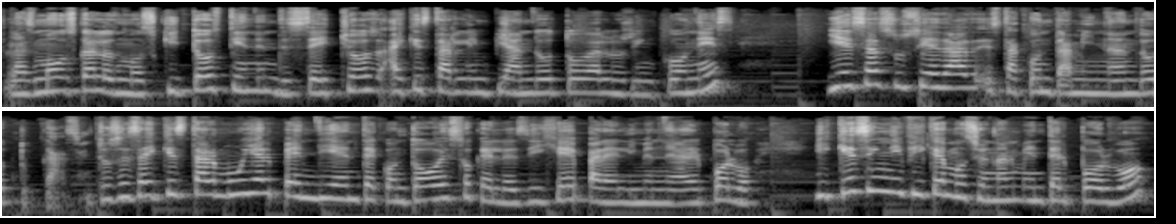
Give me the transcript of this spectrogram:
las moscas, los mosquitos tienen desechos, hay que estar limpiando todos los rincones y esa suciedad está contaminando tu casa. Entonces hay que estar muy al pendiente con todo esto que les dije para eliminar el polvo. ¿Y qué significa emocionalmente el polvo?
